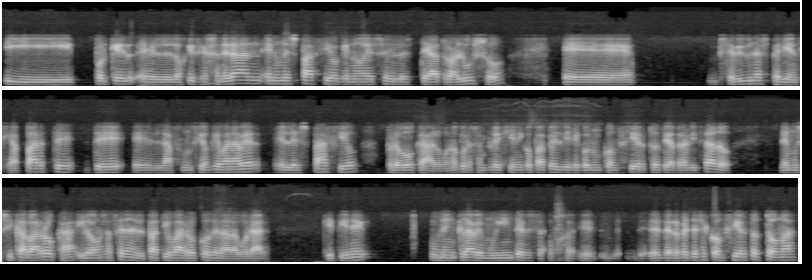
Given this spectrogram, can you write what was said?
Y porque lo que se genera en, un espacio que no es el teatro al uso, eh, se vive una experiencia. Parte de eh, la función que van a ver, el espacio provoca algo. ¿no? Por ejemplo, Higiénico Papel viene con un concierto teatralizado de música barroca y lo vamos a hacer en el patio barroco de la laboral, que tiene un enclave muy interesante. Eh, de repente ese concierto toma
